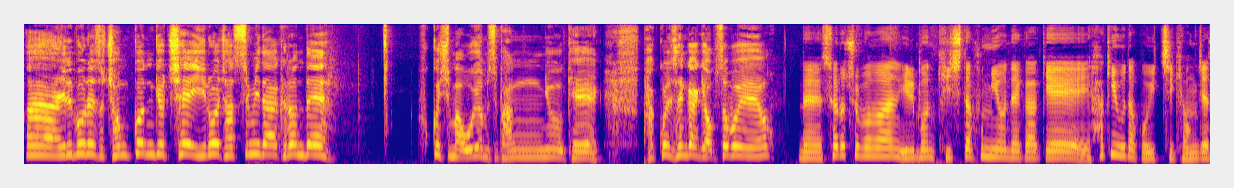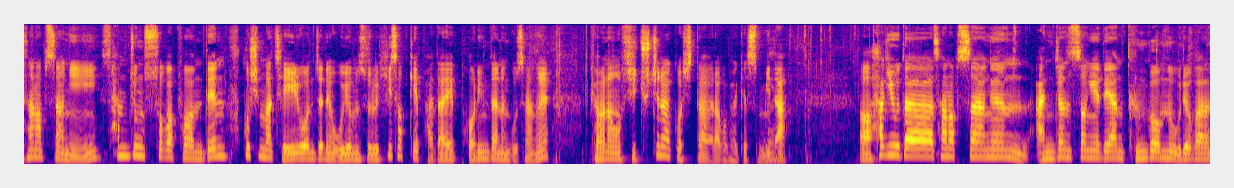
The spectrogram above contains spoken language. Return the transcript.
아, 일본에서 정권 교체 이루어졌습니다. 그런데 후쿠시마 오염수 방류 계획 바꿀 생각이 없어 보여요. 네, 새로 출범한 일본 기시다 후미오 내각의 하기우다 고이치 경제산업상이 삼중 수소가 포함된 후쿠시마 제1원전의 오염수를 희석해 바다에 버린다는 구상을 변함없이 추진할 것이다라고 밝혔습니다. 네. 어, 하기우다 산업상은 안전성에 대한 근거 없는 우려가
